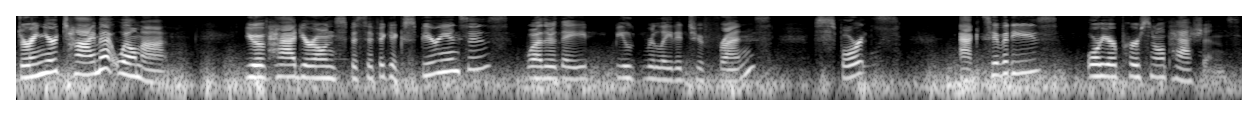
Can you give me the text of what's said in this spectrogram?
During your time at Wilmot, you have had your own specific experiences, whether they be related to friends, sports, activities, or your personal passions.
